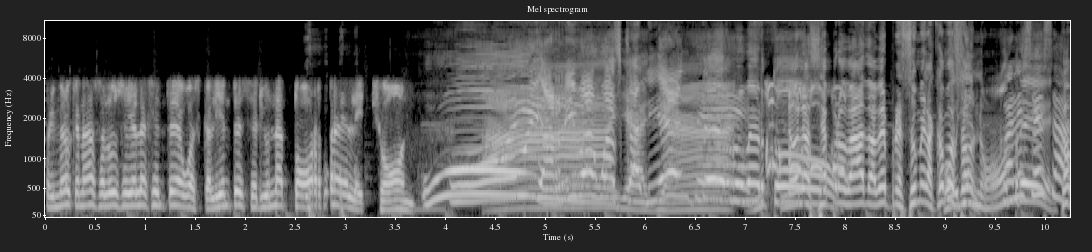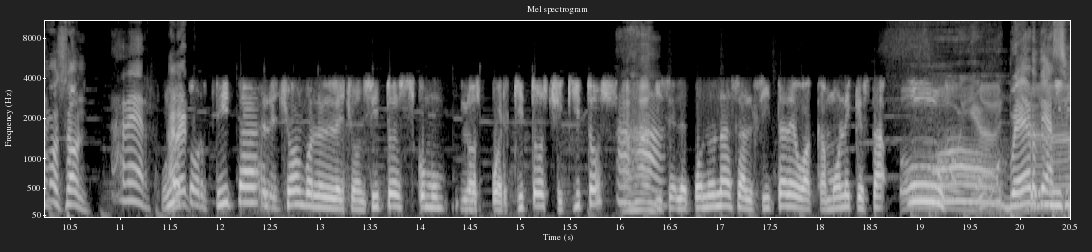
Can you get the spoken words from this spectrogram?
primero que nada saludos allá a la gente de Aguascalientes, sería una torta de lechón. ¡Uy! ¡Arriba Aguascalientes, ay, ay. Roberto! No las he probado. A ver, presúmela. ¿Cómo Oye, son? no, ¿Cuál hombre. es esa? ¿Cómo son? A ver. Una A ver. tortita de lechón, bueno, el lechoncito es como los puerquitos chiquitos Ajá. y se le pone una salsita de guacamole que está Oh, ¡uf! ya. Verde así.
